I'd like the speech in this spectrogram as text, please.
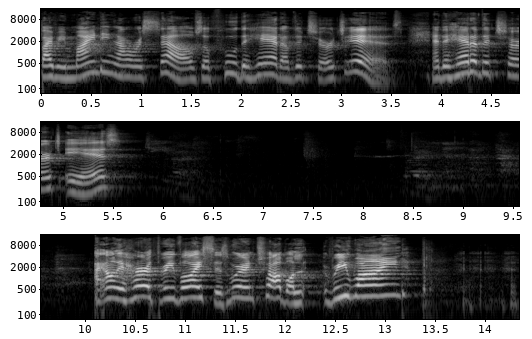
by reminding ourselves of who the head of the church is. And the head of the church is. I only heard three voices. We're in trouble. Rewind.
